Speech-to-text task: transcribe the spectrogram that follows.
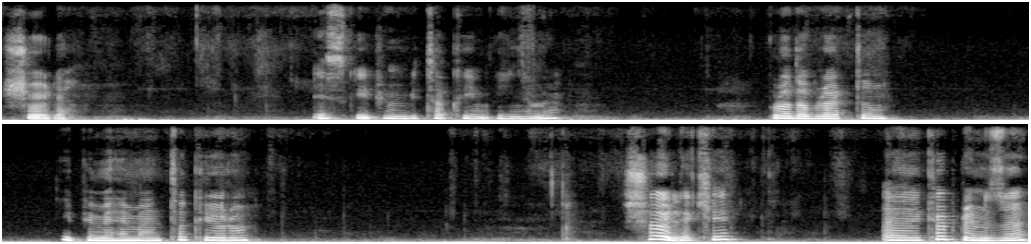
Şöyle. Eski ipimi bir takayım iğnemi. Burada bıraktığım ipimi hemen takıyorum. Şöyle ki e, köprümüzü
